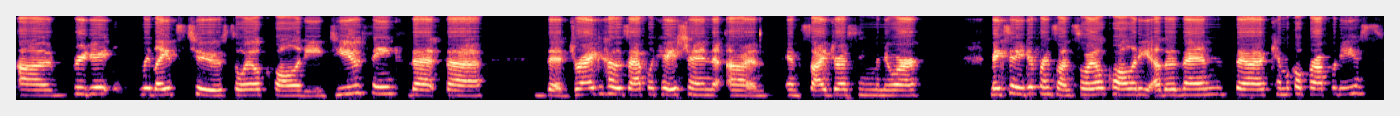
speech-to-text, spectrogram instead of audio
uh, relates to soil quality. Do you think that the, the drag hose application uh, and side dressing manure makes any difference on soil quality other than the chemical properties?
